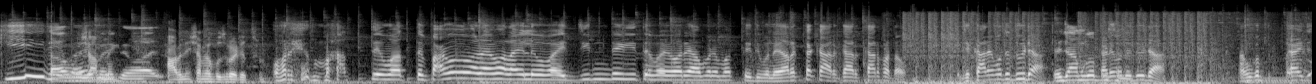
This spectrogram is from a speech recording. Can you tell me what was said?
কি রে ভাই? সামনে। হুজুর এটা ওরে মারতে মারতে পাগল ভাই। জিন্দেগিতে ভাই ওরে আমারে মারতে দিব না। আরেকটা কার কার কার ফাটাও? যে কারের মধ্যে দুইটা? এই যে আমগো গাড়ির মধ্যে দুইটা? যে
